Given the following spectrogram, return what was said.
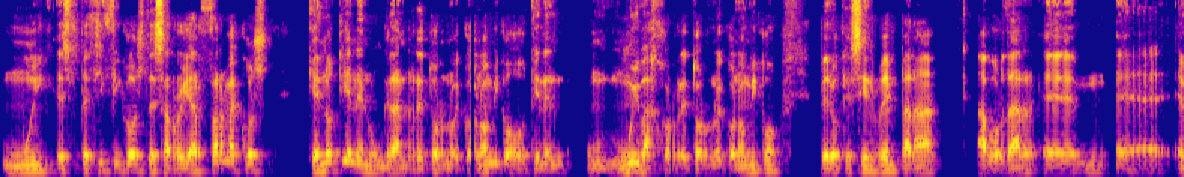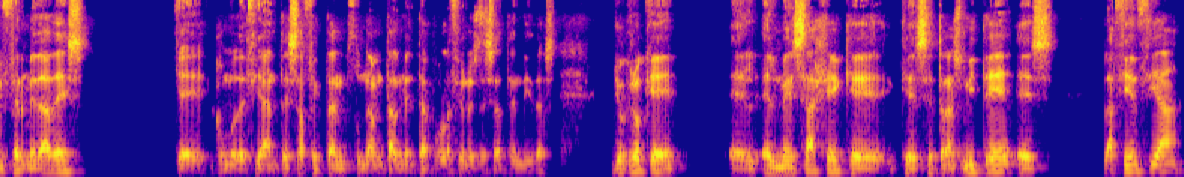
muy específicos, desarrollar fármacos que no tienen un gran retorno económico o tienen un muy bajo retorno económico, pero que sirven para abordar enfermedades que, como decía antes, afectan fundamentalmente a poblaciones desatendidas. Yo creo que el, mensaje que, que se transmite es la ciencia,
